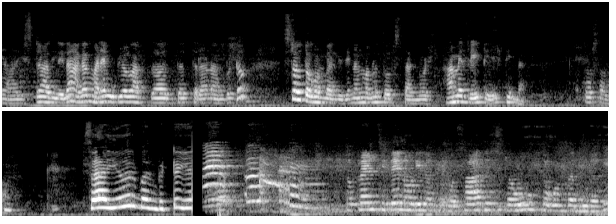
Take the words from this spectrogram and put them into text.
ಯಾ- ಇಷ್ಟ ಆಗಲಿಲ್ಲ. ಹಾಗಾಗಿ ಮನೆಗೆ ಉಪಯೋಗ ಅಂತ ತರ ಅಂದ್ಬಿಟ್ಟು ಸ್ಟವ್ ತಗೊಂಡ್ ಬಂದಿದ್ದೆ. ನನ್ನ ಮಗಳು ತೋರಿಸ್ತಾಳೆ ನೋಡಿ. ಆಮೇಲೆ ರೇಟ್ ಹೇಳ್ತೀನಿ ನಾನು. ತೋರಿಸೋಣ. ಸೊ ಇವ್ರು ಬಂದ್ಬಿಟ್ಟು ಸೊ ಫ್ರೆಂಡ್ಸ್ ಇದೇ ನೋಡಿ ನಮಗೆ ಹೊಸದು ಸ್ಟವ್ ತೊಗೊಂಡು ಬಂದಿರೋದು.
